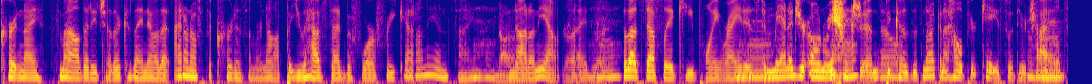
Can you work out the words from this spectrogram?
Kurt and I smiled at each other because I know that I don't know if it's a Kurtism or not, but you have said before, freak out on the inside, Mhm. Not, not on the outside. Right. Mhm. So that's definitely a key point, right? Is to Mhm. manage your own reactions No. because it's not going to help your case with your child's.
